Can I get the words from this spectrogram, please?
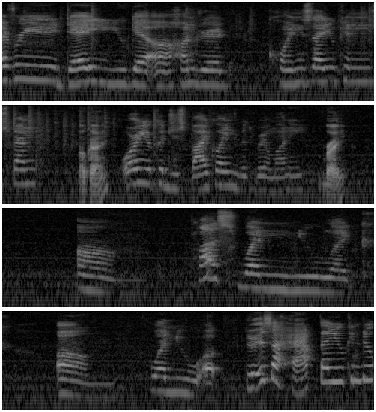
Every day you get a hundred coins that you can spend, Okay. or you could just buy coins with real money. Right. Um, plus when you like, um, when you uh, there is a hack that you can do.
